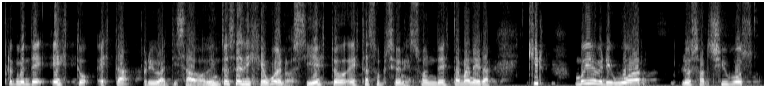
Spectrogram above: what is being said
Prácticamente esto está privatizado. Entonces dije, bueno, si esto, estas opciones son de esta manera, voy a averiguar los archivos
